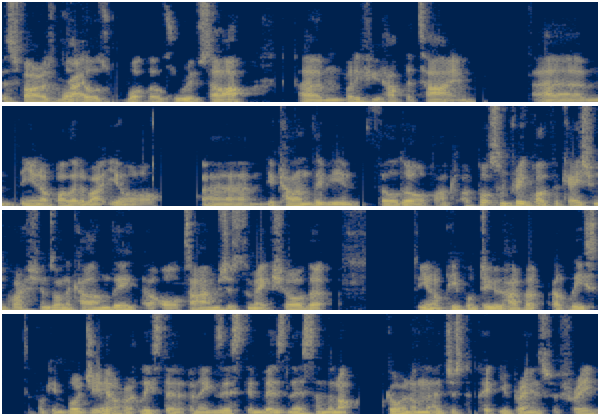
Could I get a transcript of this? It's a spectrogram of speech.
as far as what right. those what those routes are. Um, but if you have the time um, and you're not bothered about your um, your calendar being filled up, I'd, I'd put some pre-qualification questions on the calendar at all times just to make sure that you know people do have a, at least a fucking budget or at least a, an existing business and they're not going on there just to pick your brains for free.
